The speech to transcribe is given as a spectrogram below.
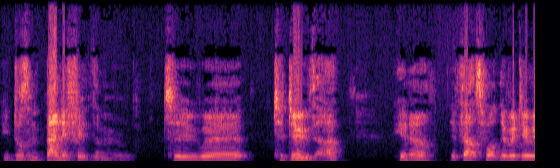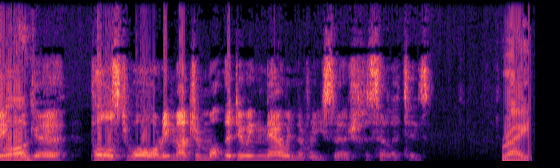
it doesn't benefit them to uh, to do that. You know, if that's what they were doing well, uh, post war, imagine what they're doing now in the research facilities. Right,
